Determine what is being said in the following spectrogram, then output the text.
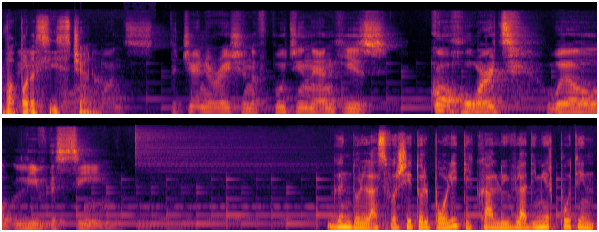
va părăsi scena cohort will leave the scene. Gândul la sfârșitul politic al lui Vladimir Putin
